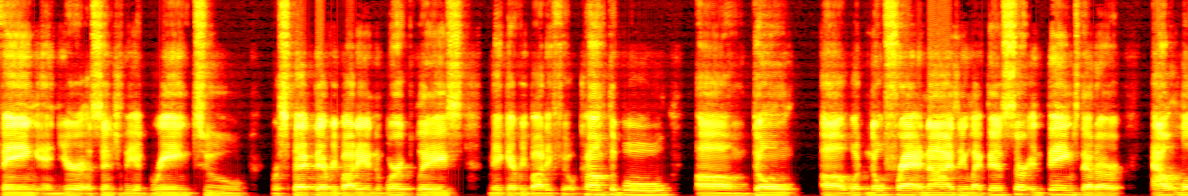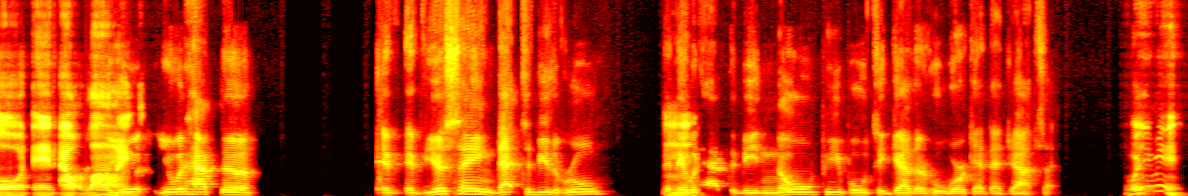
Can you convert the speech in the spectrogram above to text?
thing and you're essentially agreeing to respect everybody in the workplace make everybody feel comfortable um don't uh what no fraternizing like there's certain things that are outlawed and So outlined You, you would have to, if if you're saying that to be the rule, then there Mhm. would have to be no people together who work at that job site. what do you mean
